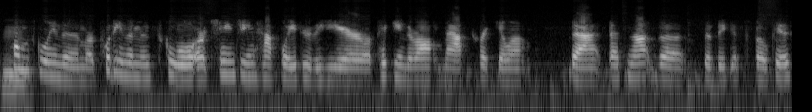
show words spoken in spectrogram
hmm. homeschooling them or putting them in school or changing halfway through the year or picking the wrong math curriculum that that's not the, the biggest focus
